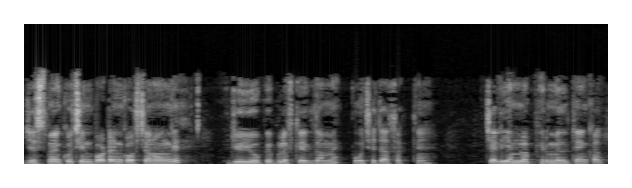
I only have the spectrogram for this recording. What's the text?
जिसमें कुछ इंपॉर्टेंट क्वेश्चन होंगे, जो यूपी पुलिस के एग्ज़ाम में पूछे जा सकते हैं। चलिए हम लोग फिर मिलते हैं कल।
